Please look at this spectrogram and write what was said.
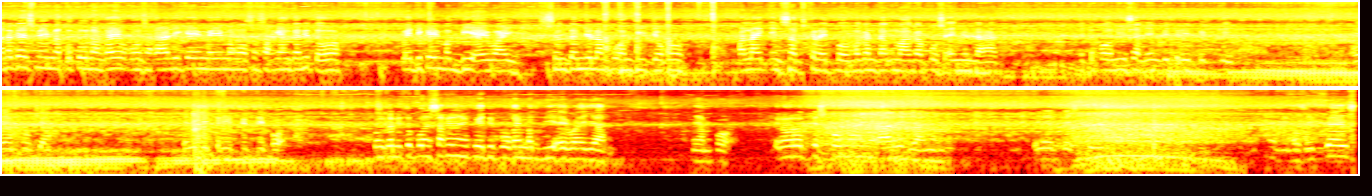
Sana guys may matutunan kayo kung sakali kayo may mga sasakyang ganito, pwede kayo mag-DIY. Sundan nyo lang po ang video ko. Pa-like and subscribe po. Magandang umaga po sa inyong lahat. Ito po Nissan NB350. Ayan po siya. NB350 po. Kung ganito po ang sakyan, pwede po kayo mag-DIY yan. Ayan po. Iro-road test po na yung ari yan. Pinetest po. Kasi guys,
